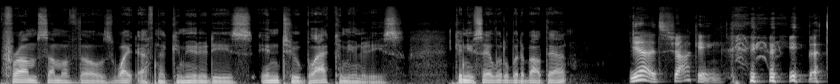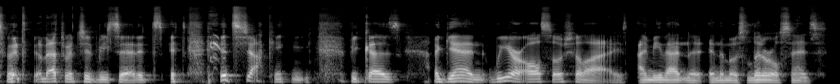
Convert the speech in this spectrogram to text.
from some of those white ethnic communities into black communities. Can you say a little bit about that? Yeah, it's shocking. that's what that's what should be said. It's it's it's shocking because again, we are all socialized. I mean that in the, in the most literal sense.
